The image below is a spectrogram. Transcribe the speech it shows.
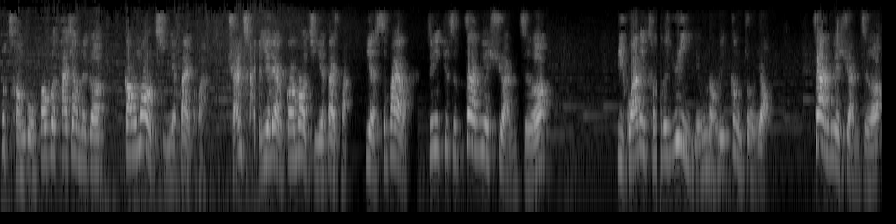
不成功，包括它向那个钢贸企业贷款，全产业链钢贸企业贷款也失败了。所以就是战略选择比管理层的运营能力更重要，战略选择。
